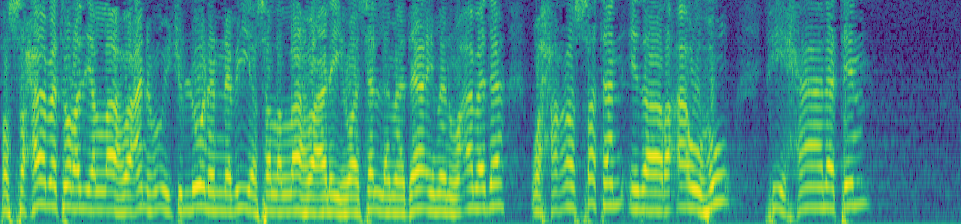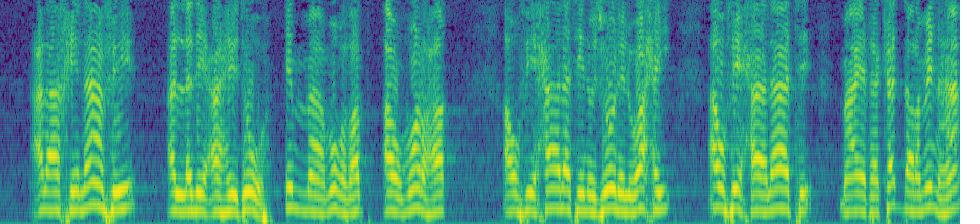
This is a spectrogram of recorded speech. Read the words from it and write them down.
فالصحابة رضي الله عنهم يجلون النبي صلى الله عليه وسلم دائما وأبدا وخاصة إذا رأوه في حالة على خلاف الذي عهدوه إما مغضب أو مرهق أو في حالة نزول الوحي أو في حالات ما يتكدر منها.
